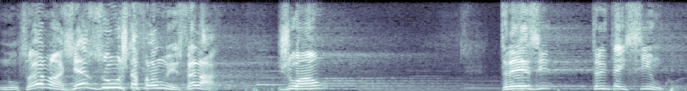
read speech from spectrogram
Não sou eu, não, é Jesus está falando isso. Vai lá, João 13, 35.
